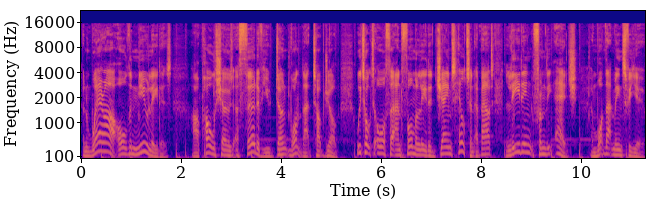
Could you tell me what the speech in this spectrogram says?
And where are all the new leaders? Our poll shows a third of you don't want that top job. We talked to author and former leader James Hilton about leading from the edge and what that means for you.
